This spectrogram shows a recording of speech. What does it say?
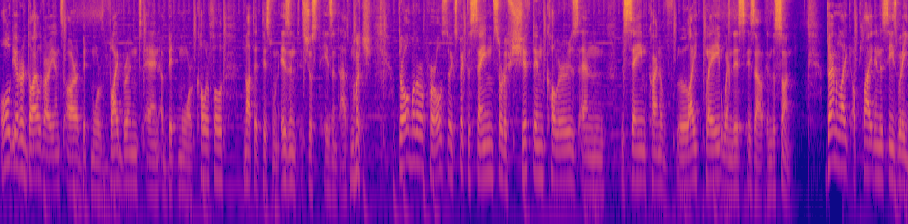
all the other dial variants are a bit more vibrant and a bit more colorful. Not that this one isn't, it just isn't as much. They're all mother of pearl, so expect the same sort of shift in colors and the same kind of light play when this is out in the sun. Diamond Like applied indices with a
